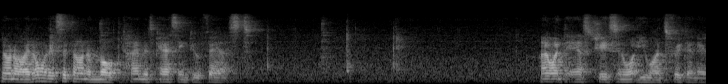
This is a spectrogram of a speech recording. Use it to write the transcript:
No, no, I don't want to sit down and mope. Time is passing too fast. I want to ask Jason what he wants for dinner.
